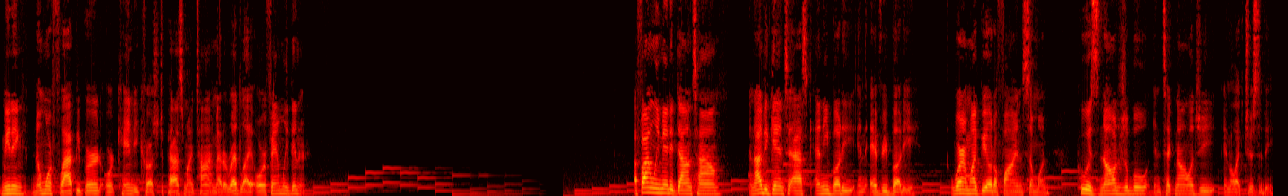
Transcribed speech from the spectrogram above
Meaning, no more Flappy Bird or Candy Crush to pass my time at a red light or a family dinner. I finally made it downtown, and I began to ask anybody and everybody where I might be able to find someone who is knowledgeable in technology and electricity.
